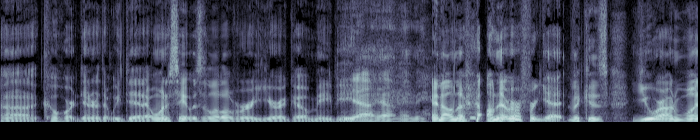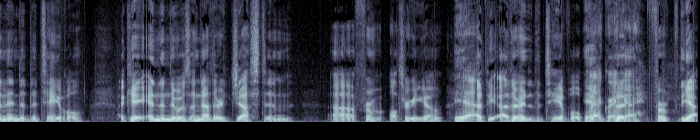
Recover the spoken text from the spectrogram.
uh, cohort dinner that we did? I want to say it was a little over a year ago, maybe. Yeah, yeah, maybe. And I'll never I'll never forget because you were on one end of the table, okay, and then there was another Justin uh, from Alter Ego Yeah. at the other end of the table. Yeah, great but guy. For yeah,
